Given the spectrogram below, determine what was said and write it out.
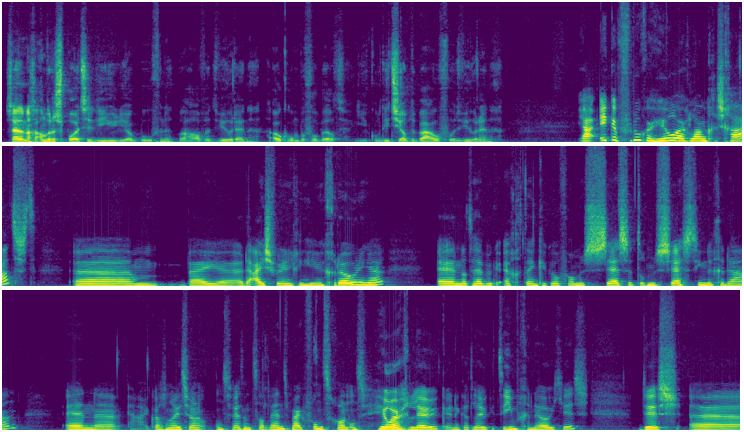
Zijn er nog andere sporten die jullie ook beoefenen, behalve het wielrennen? Ook om bijvoorbeeld je conditie op te bouwen voor het wielrennen? Ja, ik heb vroeger heel erg lang geschaatst. ehm, bij eh, de ijsvereniging hier in Groningen. En dat heb ik echt, denk ik wel, van mijn zesde tot mijn zestiende gedaan. En eh, ja, ik was nooit zo'n ontzettend talent, maar ik vond het gewoon ons heel erg leuk. En ik had leuke teamgenootjes. Dus eh,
